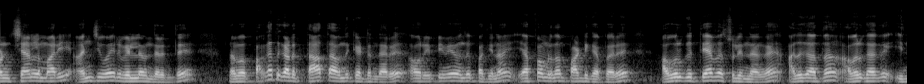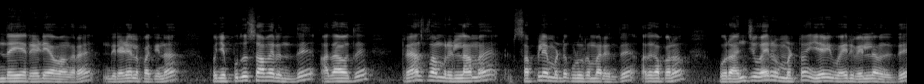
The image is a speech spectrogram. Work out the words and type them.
ஒன் சேனல் மாதிரி அஞ்சு ஒயர் வெளில வந்துருந்து நம்ம பக்கத்து கடை தாத்தா வந்து கேட்டிருந்தாரு. அவர் எப்பயுமே வந்து பார்த்தீங்கன்னா எஃப்எம்மில் தான் பாட்டு கேட்பாரு. அவருக்கு தேவை சொல்லியிருந்தாங்க. அதுக்காக தான் அவருக்காக இந்த ரேடியோ வாங்குகிறேன் இந்த ரேடியோவில் பார்த்தீங்கன்னா கொஞ்சம் புதுசாகவே இருந்தது. அதாவது டிரான்ஸ்ஃபார்மர் இல்லாமல் சப்ளை மட்டும் கொடுக்குற மாதிரி இருந்து அதுக்கப்புறம் ஒரு அஞ்சு ஒயர் மட்டும் ஏவி ஒயர் வெளில வந்தது.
